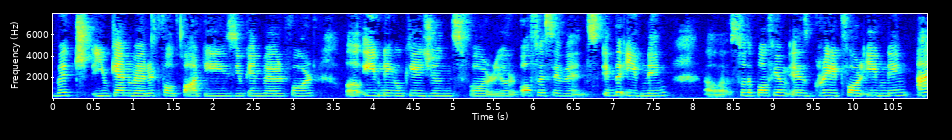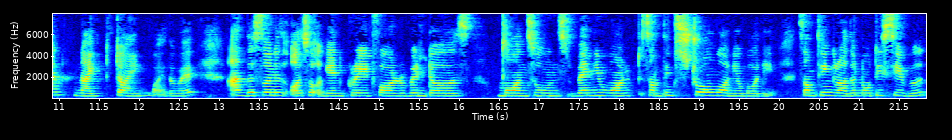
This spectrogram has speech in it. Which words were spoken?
which you can wear it for parties, you can wear for uh, evening occasions, for your office events in the evening. Uh, so the perfume is great for evening and night time by the way. And this one is also again great for winters monsoons when you want something strong on your body something rather noticeable.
